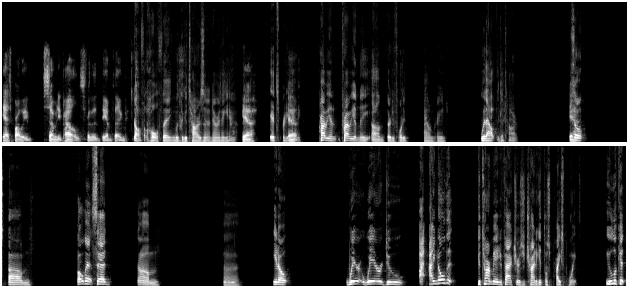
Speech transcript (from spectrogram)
Yeah, it's probably seventy pounds for the damn thing. No, for the whole thing with the guitars in it and everything. Yeah, Yeah, it's pretty Yeah. heavy. Probably in probably in the um, 30, 40 pound range without the guitars. Yeah. So, um, all that said, um, uh, you know, where where do I, I know that guitar manufacturers are trying to get those price points. You look at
